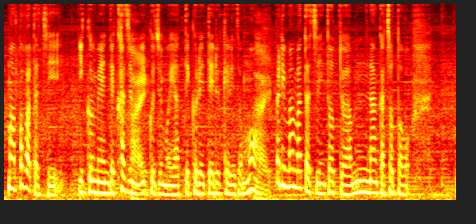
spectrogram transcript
まあ、パパたちイクメンで家事もはい。育児もやってくれてるけれども、はい。やっぱりママたちにとってはうんなんかちょっと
